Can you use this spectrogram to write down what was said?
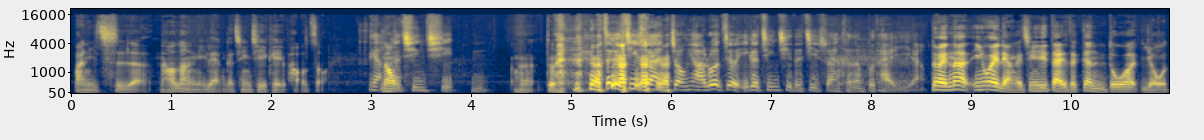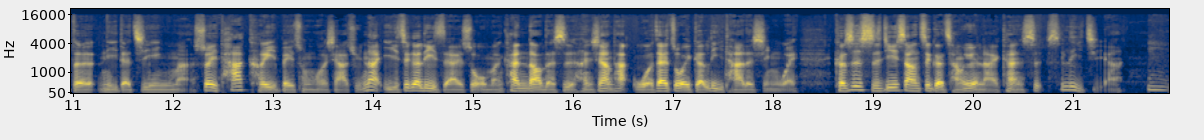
把你吃了，然后让你两个亲戚可以跑走？两个亲戚，嗯嗯，对，这个计算很重要。如果只有一个亲戚的计算，可能不太一样。对，那因为两个亲戚带着更多有的你的基因嘛，所以它可以被存活下去。那以这个例子来说，我们看到的是很像他我在做一个利他的行为，可是实际上这个长远来看是是利己啊，嗯。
